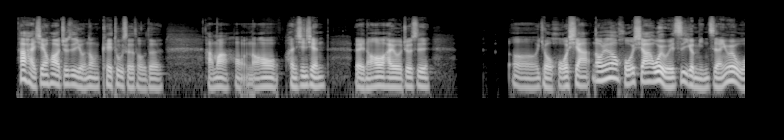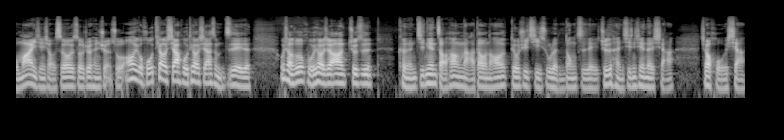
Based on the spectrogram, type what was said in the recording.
它海鲜的话就是有那种可以吐舌头的蛤蟆哦，然后很新鲜，对，然后还有就是。呃，有活虾，那我觉得活虾，我以为是一个名字啊，因为我妈以前小时候的时候就很喜欢说，哦，有活跳虾、活跳虾什么之类的。我想说，活跳虾啊，就是可能今天早上拿到，然后丢去急速冷冻之类，就是很新鲜的虾，叫活虾。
